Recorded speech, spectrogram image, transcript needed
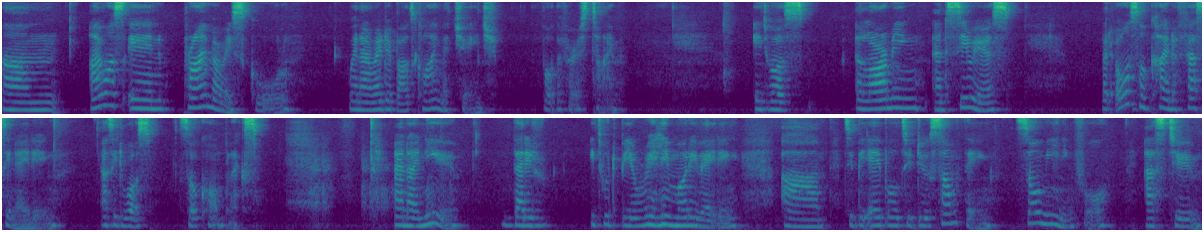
Um, I was in primary school when I read about climate change for the first time. It was alarming and serious, but also kind of fascinating as it was so complex. And I knew that it, it would be really motivating um, to be able to do something so meaningful as to,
